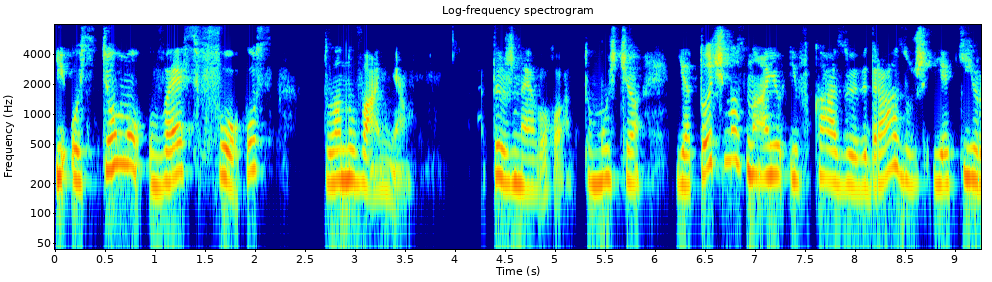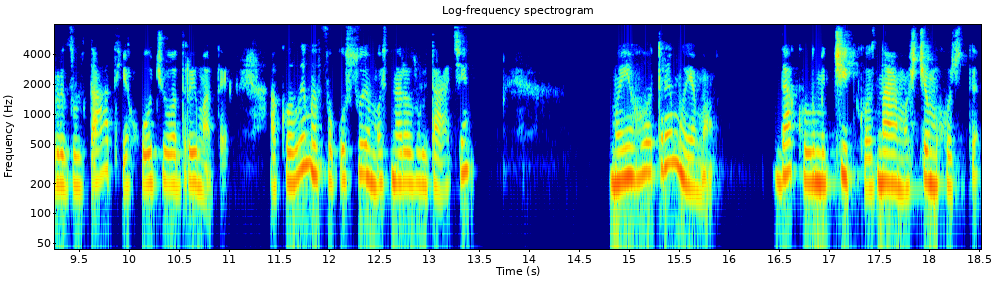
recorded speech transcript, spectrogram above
І ось цьому весь фокус планування тижневого, тому що я точно знаю і вказую відразу ж, який результат я хочу отримати. А коли ми фокусуємось на результаті, ми його отримуємо. Да, Коли ми чітко знаємо, що ми хочете,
